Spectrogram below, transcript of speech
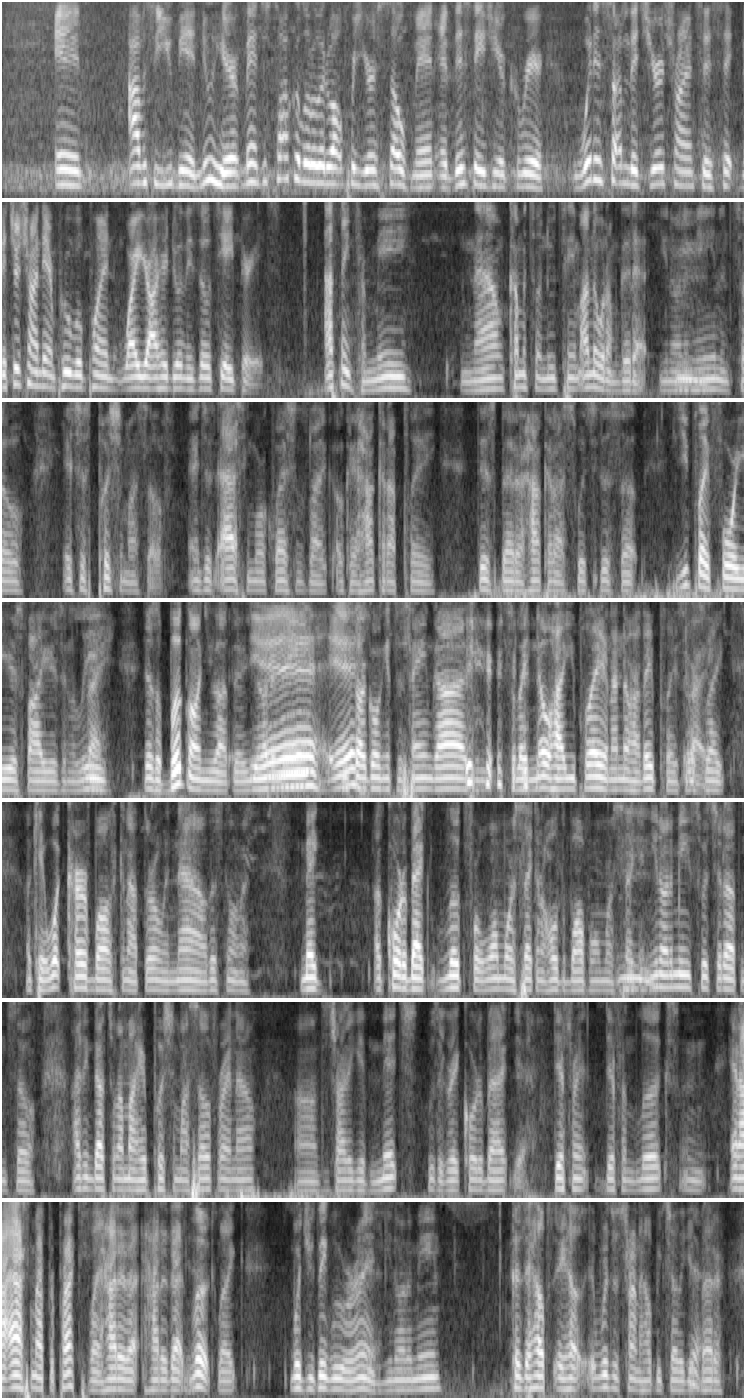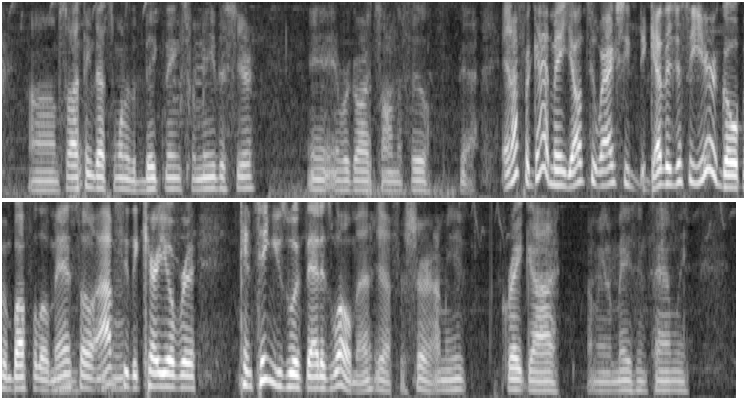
And obviously, you being new here, man, just talk a little bit about for yourself, man. At this stage in your career, what is something that you're trying to say, that you're trying to improve upon while you're out here doing these OTA periods? I think for me, now coming to a new team, I know what I'm good at. You know what Mm. I mean? And so it's just pushing myself and just asking more questions like, okay, how could I play this better? How could I switch this up? You play four years, five years in the league. Right. There's a book on you out there. You know what I mean? yeah. You start going against the same guys, and, so they know how you play, and I know how they play. So it's like, okay, what curveballs can I throw in now that's going to make a quarterback look for one more second or hold the ball for one more second? Mm. You know what I mean? Switch it up. And so I think that's what I'm out here pushing myself right now um, to try to give Mitch, who's a great quarterback, Yeah. different different looks. And and I asked him after practice, like, how did I, how did that look? Like, what'd you think we were in? You know what I mean? Because it helps. It help, we're just trying to help each other get Yeah. better. Um, so I think that's one of the big things for me this year, in, in regards to on the field. Yeah. And I forgot, man, y'all two were actually together just a year ago up in Buffalo, man. So obviously the carryover continues with that as well, man. Yeah, for sure. I mean, he's a great guy. I mean, amazing family,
